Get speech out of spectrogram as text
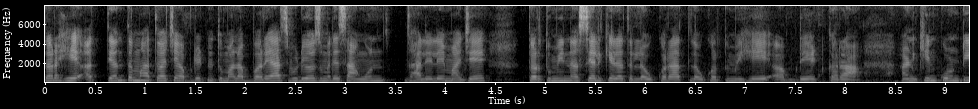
तर हे अत्यंत महत्त्वाचे अपडेट मी तुम्हाला बऱ्याच व्हिडिओजमध्ये सांगून झालेले माझे. तर तुम्ही नसेल केलं तर लवकरात लवकर तुम्ही हे अपडेट करा. आणखीन कोणती?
